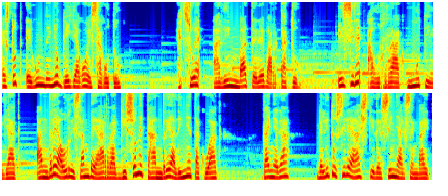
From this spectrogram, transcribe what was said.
ez dut egun deino gehiago ezagutu. Etzue adin bat ere barkatu. Izire aurrak, mutilak, Andre aurri izan beharra gizon eta Andre adinetakoak, gainera, gelitu zire aski dezinak zenbait,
